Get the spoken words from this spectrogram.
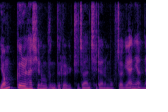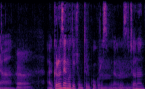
영끌 하시는 분들을 주저앉히려는 목적이 아니었냐. 어. 아, 그런 생각도 좀 들고 그렇습니다. 음, 그래서 음. 저는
